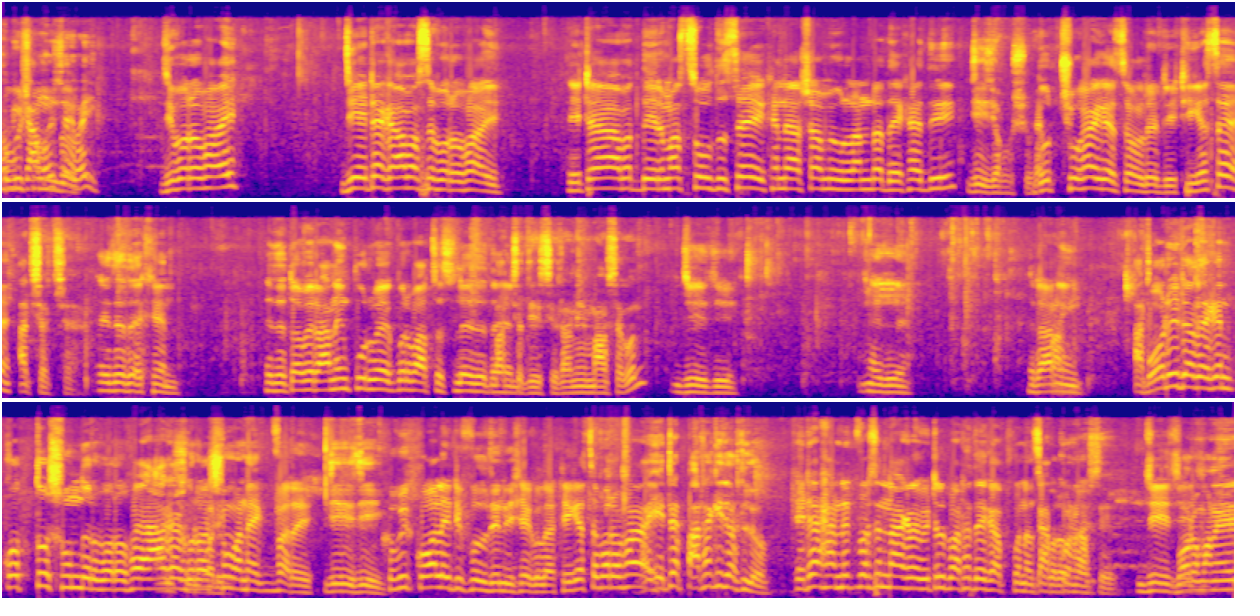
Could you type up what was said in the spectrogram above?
হয়েছে সুন্দর। ভাই? জি বড় ভাই। জি এটা গাব আছে বড় ভাই। এটা আবার দেড় মাস চলতেছে এখানে আসো আমি উলানটা দেখাই দিই। জি জি অবশ্যই। দুধ শুকাই গেছে অলরেডি ঠিক আছে? আচ্ছা আচ্ছা। এই যে দেখেন এই যে তবে রানিং পূর্বে একবার বাচ্চা ছিল এই যে দেখেন। বাচ্চা দিয়েছে রানী মা ছাগল? জি জি। এই যে রানিং বডিটা দেখেন কত সুন্দর বড় ভাই আগা গোড়া সমান একবারে। জি জি। খুবই কোয়ালিটি ফুল জিনিস এগুলা ঠিক আছে বড় ভাই? এটা পাঠা কি আসলো এটা হান্ড্রেড পার্সেন্ট নাগরা বিটল পাঠাতে কাপকন আছে ভাই। আছে। জি জি। বড় মানের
